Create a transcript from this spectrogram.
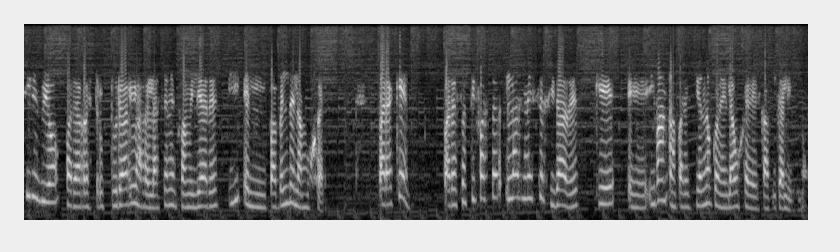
sirvió para reestructurar las relaciones familiares y el papel de la mujer. ¿Para qué? para satisfacer las necesidades que eh, iban apareciendo con el auge del capitalismo.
